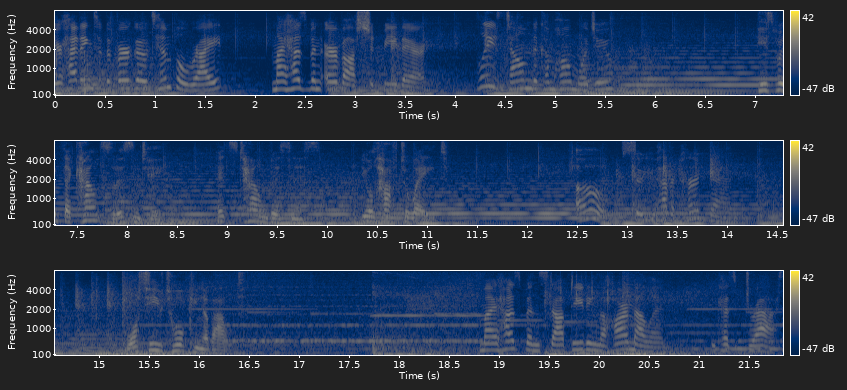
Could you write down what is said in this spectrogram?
You're heading to the Virgo Temple, right? My husband Irvas should be there. Please tell him to come home, would you? he's with the council, isn't he? It's town business. You'll have to wait. Oh, so you haven't heard then? What are you talking about? My husband stopped eating the harmelon because of Dras.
